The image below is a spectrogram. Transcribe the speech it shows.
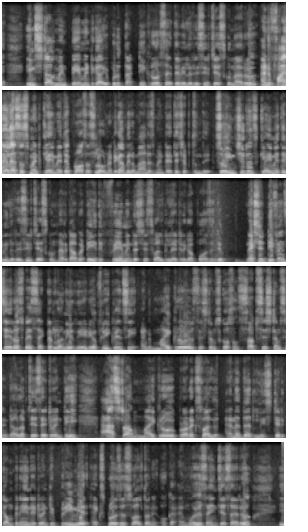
ఇన్స్టాల్మెంట్ పేమెంట్గా ఇప్పుడు థర్టీ క్రోర్స్ అయితే వీళ్ళు రిసీవ్ చేసుకున్నారు. అండ్ ఫైనల్ అసెస్మెంట్ క్లెయిమ్ అయితే ప్రాసెస్లో ఉన్నట్టుగా వీళ్ళు మేనేజ్మెంట్ అయితే చెప్తుంది. సో ఇన్సూరెన్స్ క్లెయిమ్ అయితే వీళ్ళు రిసీవ్ చేసుకుంటున్నారు కాబట్టి ఇది ఫేమ్ ఇండస్ట్రీస్ వాళ్ళ రిలేటెడ్గా positive next defence aerospace సెక్టర్లోని radio frequency and microwave systems కోసం సబ్ సిస్టమ్స్ని డెవలప్ చేసేటువంటి ఆస్ట్రా మైక్రోవేవ్ ప్రొడక్ట్స్ వాళ్ళు అనదర్ లిస్టెడ్ కంపెనీ అయినటువంటి ప్రీమియర్ ఎక్స్ప్లోజివ్స్ వాళ్ళతో ఒక ఎంఓయూ సైన్ చేశారు.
